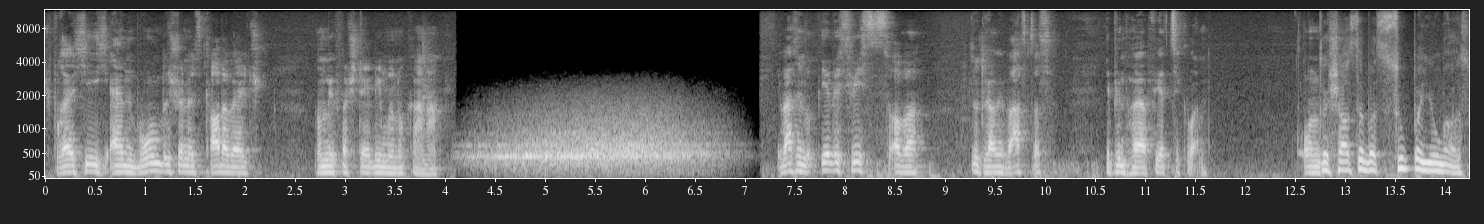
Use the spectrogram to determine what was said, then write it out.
spreche ich ein wunderschönes Kauderwelsch und mich versteht immer noch keiner. Ich weiß nicht, ob ihr das wisst, aber du glaube ich weißt das. Ich bin heuer 40 geworden. Und Du schaust aber super jung aus.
